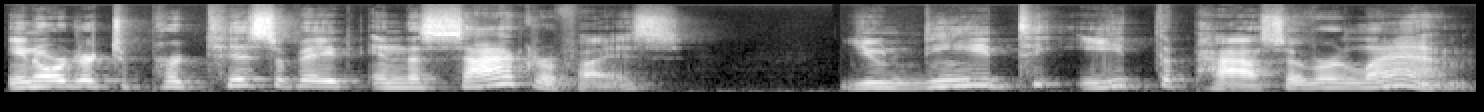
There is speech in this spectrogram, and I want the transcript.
in order to participate in the sacrifice, you need to eat the Passover lamb.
